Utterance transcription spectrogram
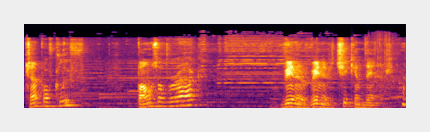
Jump off cliff? Bounce off rock? Winner, winner, chicken dinner.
